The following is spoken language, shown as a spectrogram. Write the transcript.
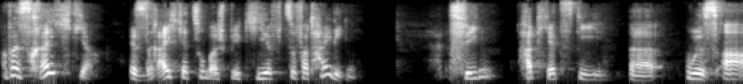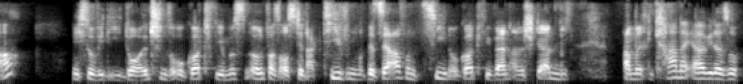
Aber es reicht ja. Es reicht ja zum Beispiel, Kiew zu verteidigen. Deswegen hat jetzt die äh, USA, nicht so wie die Deutschen, so, oh Gott, wir müssen irgendwas aus den aktiven Reserven ziehen, oh Gott, wir werden alle sterben. Die Amerikaner eher wieder so,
